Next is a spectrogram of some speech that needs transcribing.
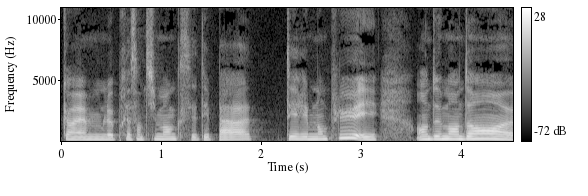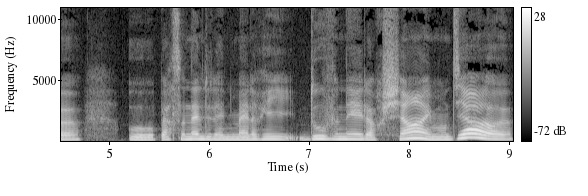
quand même le pressentiment que c'était pas terrible non plus. Et en demandant euh, au personnel de l'animalerie d'où venaient leurs chiens, ils m'ont dit ah,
